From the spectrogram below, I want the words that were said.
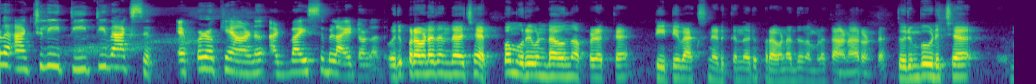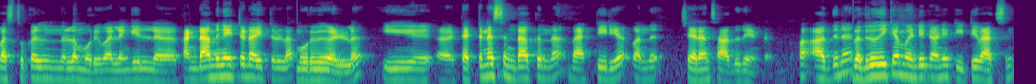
നമ്മൾ ആക്ച്വലി ടി ടി വാക്സിൻ എപ്പോഴൊക്കെയാണ് അഡ്വൈസബിൾ ആയിട്ടുള്ളത്? ഒരു പ്രവണത എന്താ വെച്ചാൽ എപ്പോൾ മുറിവുണ്ടാവുന്നു അപ്പോഴൊക്കെ ടി ടി വാക്സിൻ എടുക്കുന്ന ഒരു പ്രവണത നമ്മൾ കാണാറുണ്ട്. തുരുമ്പ് പിടിച്ച വസ്തുക്കളിൽ നിന്നുള്ള മുറിവ് അല്ലെങ്കിൽ കണ്ടാമിനേറ്റഡ് ആയിട്ടുള്ള മുറിവുകളിൽ ഈ ടെറ്റനസ് ഉണ്ടാക്കുന്ന ബാക്ടീരിയ വന്ന് ചേരാൻ സാധ്യതയുണ്ട്. അപ്പം അതിനെ പ്രതിരോധിക്കാൻ വേണ്ടിയിട്ടാണ് ഈ ടി ടി വാക്സിൻ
